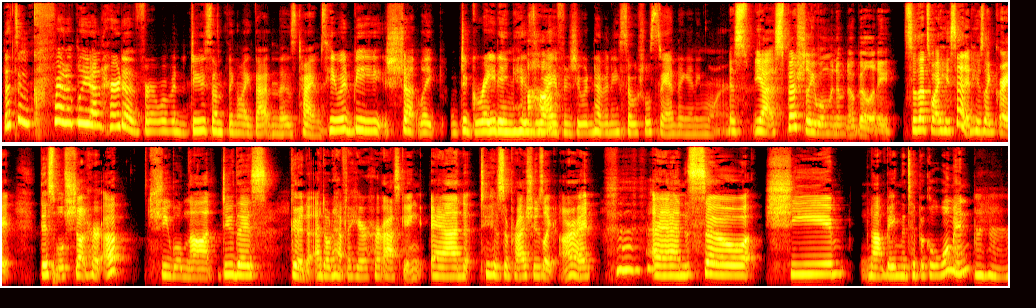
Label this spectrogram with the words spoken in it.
that's incredibly unheard of for a woman to do something like that in those times. He would be shut, like degrading his Uh-huh. wife, and she wouldn't have any social standing anymore. Yeah, especially a woman of nobility. So that's why he said it. He was like, great, this will shut her up. She will not do this. Good, I don't have to hear her asking. And to his surprise, she was like, all right. and so she, not being the typical woman, Mm-hmm.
